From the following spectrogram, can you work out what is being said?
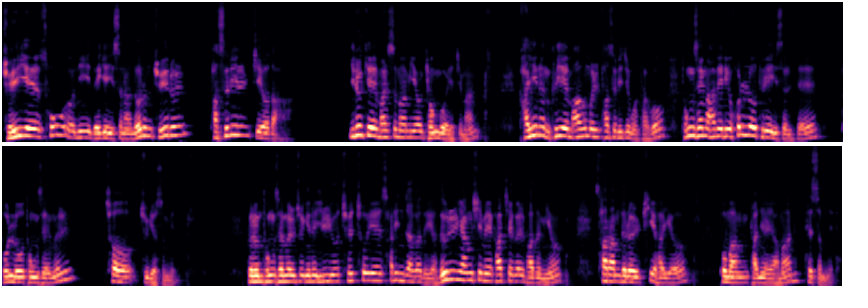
죄의 소원이 내게 있으나 너는 죄를 다스릴지어다. 이렇게 말씀하며 경고했지만 가인은 그의 마음을 다스리지 못하고 동생 아벨이 홀로 들여 있을 때 돌로 동생을 쳐 죽였습니다. 그런 동생을 죽이는 인류 최초의 살인자가 되어 늘 양심의 가책을 받으며 사람들을 피하여 도망 다녀야만 했습니다.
